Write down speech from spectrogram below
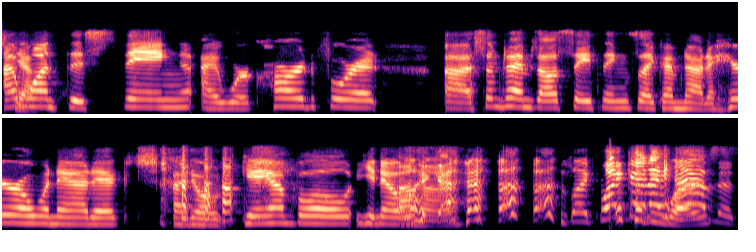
i Yeah. want this thing i work hard for it uh, sometimes i'll say things like i'm not a heroin addict i don't gamble you know like like why Uh-huh. Can't i have this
